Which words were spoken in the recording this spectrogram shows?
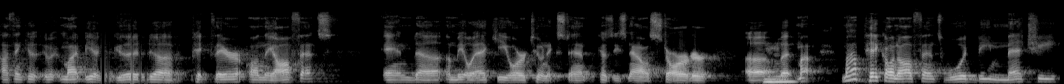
I think it, it, might be a good uh, pick there on the offense, and uh, Emil Ekiyor to an extent because he's now a starter. Uh, mm-hmm. But my my pick on offense would be Metchie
